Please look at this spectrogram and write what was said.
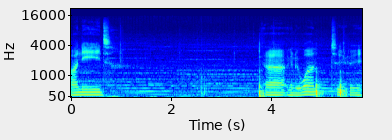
I need. Uh, I'm gonna do one, two, three.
